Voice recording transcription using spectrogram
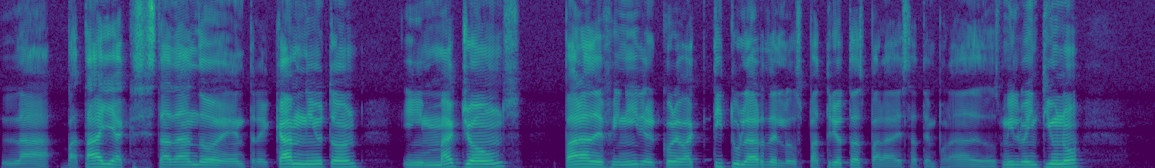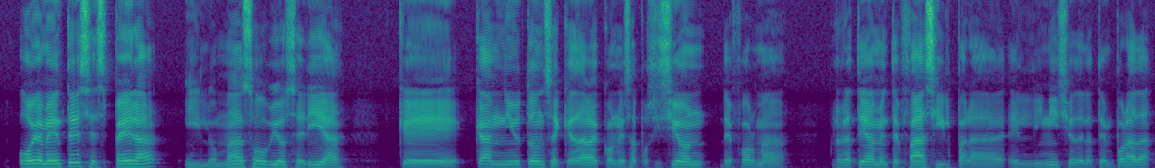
la batalla que se está dando entre Cam Newton y Mac Jones para definir el coreback titular de los Patriotas para esta temporada de 2021. Obviamente se espera, y lo más obvio sería, que Cam Newton se quedara con esa posición de forma relativamente fácil para el inicio de la temporada,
